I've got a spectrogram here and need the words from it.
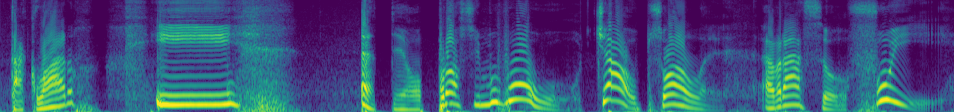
Está claro? E até ao próximo voo. Tchau pessoal, abraço, fui!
